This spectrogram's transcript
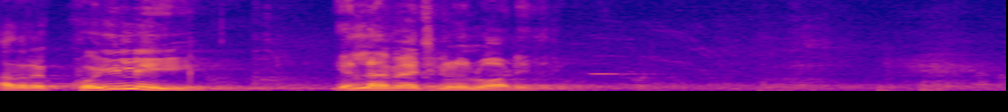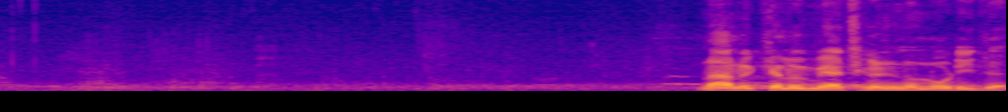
ಆದರೆ ಕೊಹ್ಲಿ ಎಲ್ಲ ಮ್ಯಾಚ್ಗಳಲ್ಲೂ ಆಡಿದರು. ನಾನು ಕೆಲವು ಮ್ಯಾಚ್ಗಳನ್ನ ನೋಡಿದ್ದೆ.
